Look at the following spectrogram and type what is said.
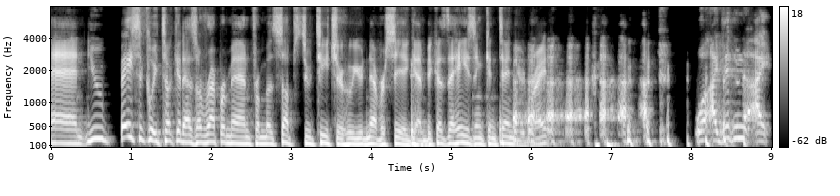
And you basically took it as a reprimand from a substitute teacher who you'd never see again because the hazing continued, right? well, I didn't. I,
